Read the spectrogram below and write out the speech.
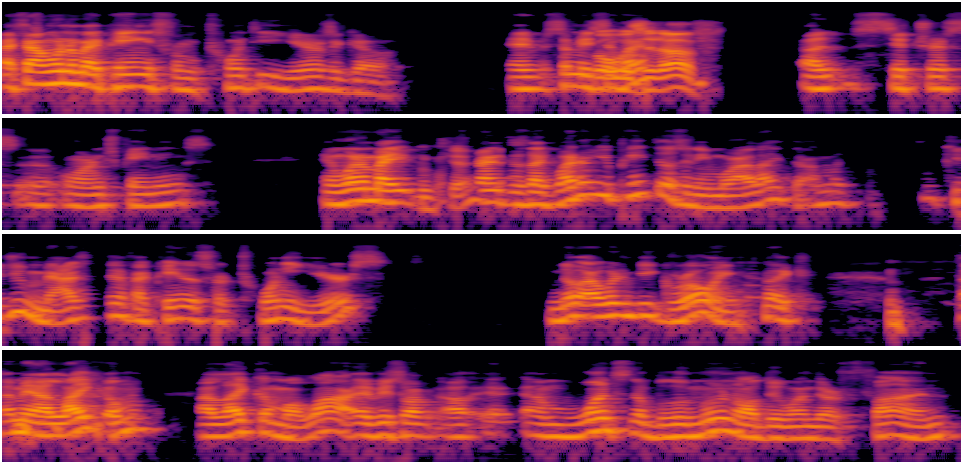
I found one of my paintings from 20 years ago, and somebody what said, was it of? uh, citrus uh, orange paintings. And one of my Okay. friends was like, why don't you paint those anymore? I like them. I'm like, could you imagine if I painted those for 20 years? No, I wouldn't be growing. Like, I mean, I like them. I like them a lot. Every so uh, um, once in a blue moon, I'll do one. They're fun.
